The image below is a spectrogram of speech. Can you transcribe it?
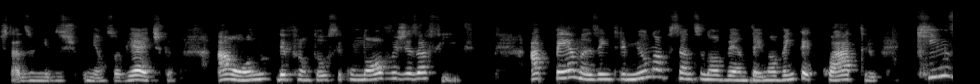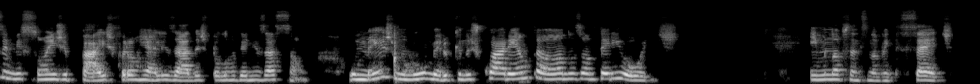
Estados Unidos União Soviética, a ONU defrontou-se com novos desafios. Apenas entre 1990 e 94, 15 missões de paz foram realizadas pela organização, o mesmo número que nos 40 anos anteriores. Em 1997,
